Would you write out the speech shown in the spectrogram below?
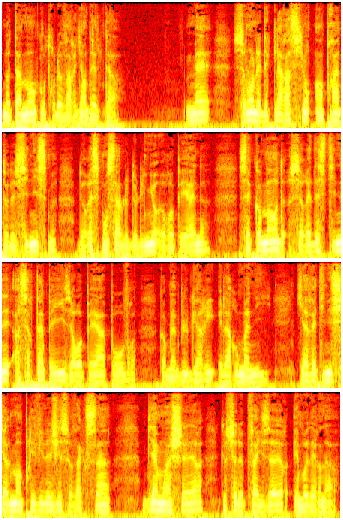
notamment contre le variant Delta. Mais, selon les déclarations empreintes de cynisme de responsables de l'Union européenne, ces commandes seraient destinées à certains pays européens pauvres, comme la Bulgarie et la Roumanie, qui avaient initialement privilégié ce vaccin, bien moins cher que ceux de Pfizer et Moderna.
